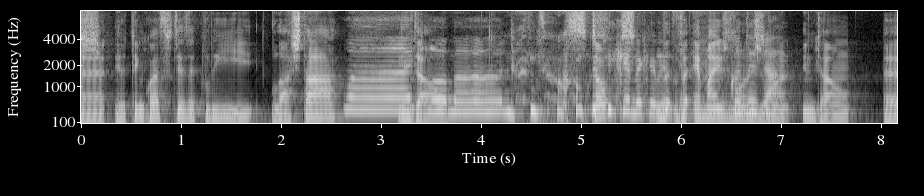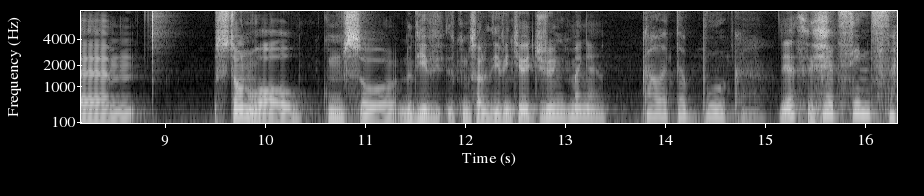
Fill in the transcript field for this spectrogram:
Ah, eu tenho quase certeza que li. Lá está. White então. woman. Estou com Sto- música na cabeça. É mais Conta longe, já. Então, um, Stonewall começou no, dia, começou no dia 28 de junho de manhã. Cala-te a boca. Yes. That's insane.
